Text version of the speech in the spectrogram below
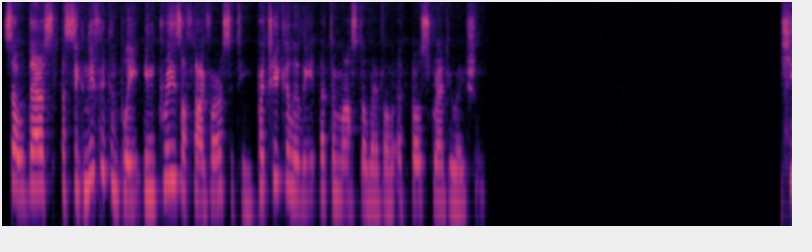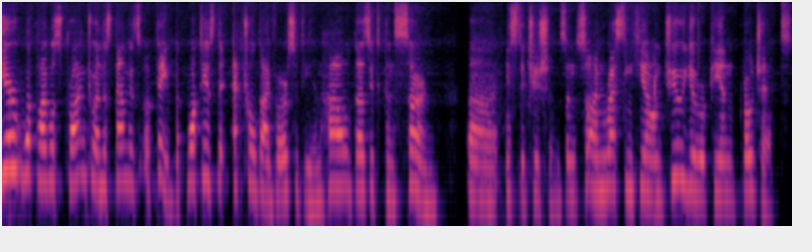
So there's a significantly increase of diversity, particularly at the master level, at post-graduation. Here, what I was trying to understand is, okay, but what is the actual diversity and how does it concern uh, institutions? And so I'm resting here on two European projects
